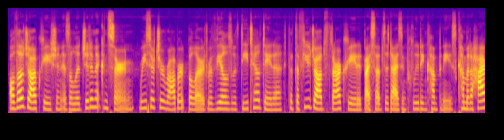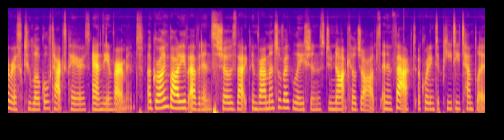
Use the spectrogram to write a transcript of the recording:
Although job creation is a legitimate concern, researcher Robert Bullard reveals with detailed data that the few jobs that are created by subsidizing polluting companies come at a high risk to local taxpayers and the environment. A growing body of evidence shows that environmental regulations do not kill jobs, and in fact, according to PT Templet,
